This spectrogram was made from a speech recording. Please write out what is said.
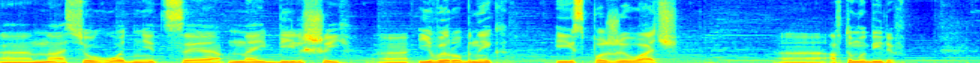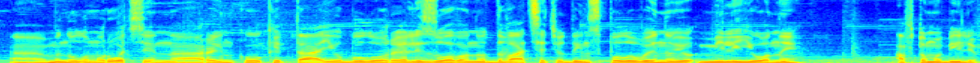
Е, На сьогодні це найбільший е, і виробник, і споживач автомобілів. В минулому році на ринку Китаю було реалізовано 21,5 мільйони автомобілів.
